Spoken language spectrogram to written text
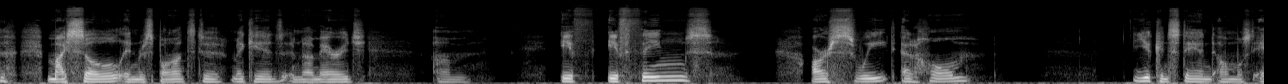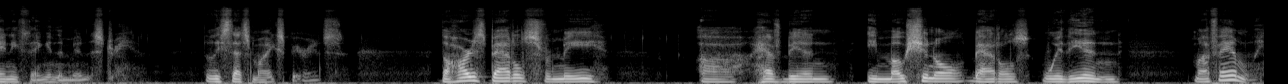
my soul in response to my kids and my marriage. Um, if if things are sweet at home, you can stand almost anything in the ministry. At least that's my experience. The hardest battles for me uh, have been emotional battles within my family.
